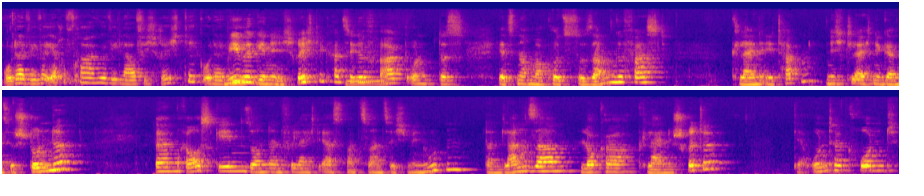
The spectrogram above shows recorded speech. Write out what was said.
Oder wie war Ihre Frage? Wie laufe ich richtig? Oder Wie beginne ich richtig, hat sie gefragt. Und das jetzt nochmal kurz zusammengefasst. Kleine Etappen, nicht gleich eine ganze Stunde ähm, rausgehen, sondern vielleicht erst mal 20 Minuten. Dann langsam, locker, kleine Schritte. Der Untergrund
